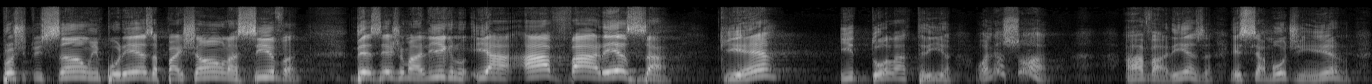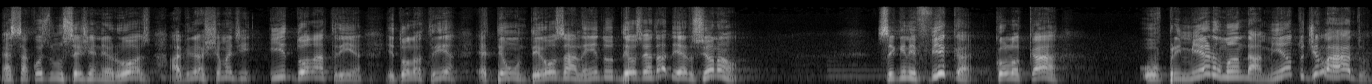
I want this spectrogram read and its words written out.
prostituição, impureza, paixão lasciva, desejo maligno e a avareza, que é idolatria. Olha só, a avareza, esse amor ao dinheiro, essa coisa de não ser generoso, a Bíblia chama de idolatria. Idolatria é ter um Deus além do Deus verdadeiro, sim ou não? Significa colocar o primeiro mandamento de lado.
